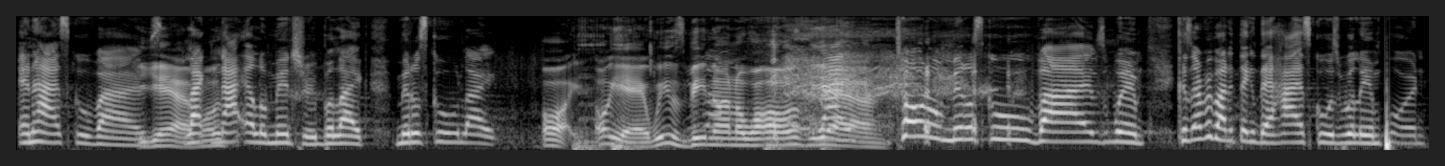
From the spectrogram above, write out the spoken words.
and high school vibes. Yeah, Like most- not elementary, but like middle school, like Oh, oh yeah, we was beating on the walls. Yeah. like total middle school vibes when because everybody thinks that high school is really important.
